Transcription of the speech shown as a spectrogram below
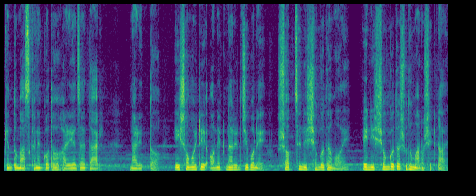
কিন্তু মাঝখানে কোথাও হারিয়ে যায় তার নারীত্ব। এই সময়টি অনেক নারীর জীবনে সবচেয়ে নিঃসঙ্গতাময়। এই নিঃসঙ্গতা শুধু মানসিক নয়,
